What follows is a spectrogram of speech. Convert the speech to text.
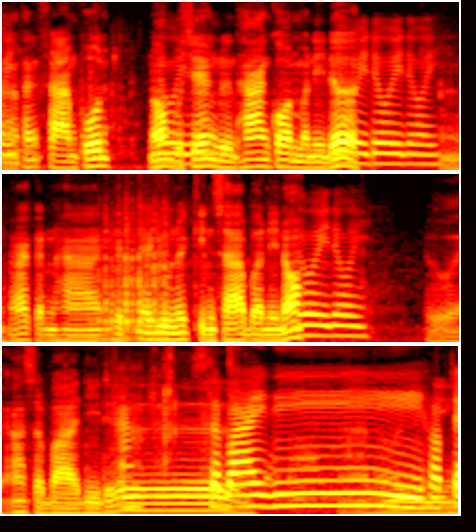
อ่าทั้งสามคน เนาะบ่เชียงเดินทางก่อนบัดนี้โดเด้อยโดยโดยอืมพากันหาเฮ็ดแนวอยู่แนวกินซาบัดนี้เนาะโดยโดยเอออ่าสบายดีเด้อ อะ สบายดี ขอบใจ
